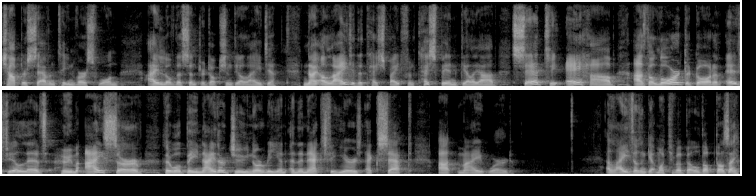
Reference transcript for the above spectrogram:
chapter 17, verse 1. I love this introduction to Elijah. Now, Elijah the Tishbite from Tishbe in Gilead said to Ahab, As the Lord, the God of Israel, lives, whom I serve, there will be neither dew nor rain in the next few years except at my word. Elijah doesn't get much of a build up, does he?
